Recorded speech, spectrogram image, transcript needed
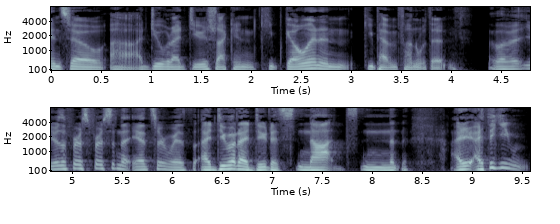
and so uh, i do what i do so i can keep going and keep having fun with it I love it. You're the first person to answer with "I do what I do to not." N- I I think you.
